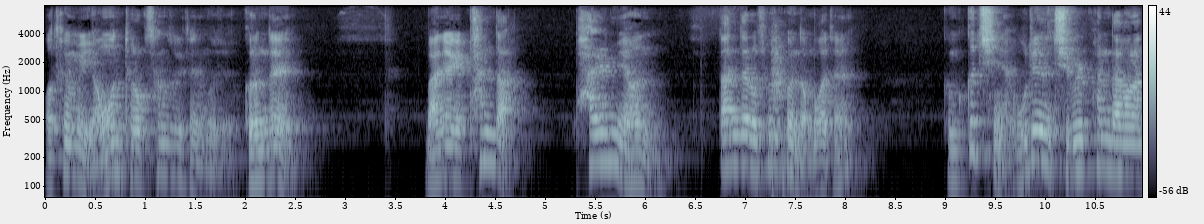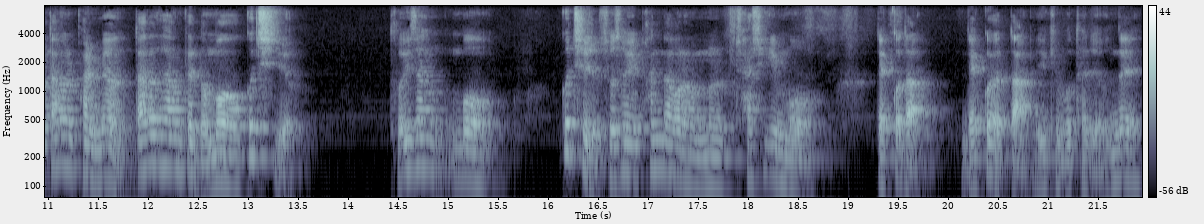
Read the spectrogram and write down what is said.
어떻게 보면 영원토록 상속이 되는 거죠. 그런데 만약에 판다. 팔면 딴 데로 소유권이 넘어가잖아요. 그럼 끝이냐? 우리는 집을 판다거나 땅을 팔면 다른 사람한테 넘어가고 끝이죠. 더 이상 뭐 끝이죠. 조상이 판다거나 하면 자식이 뭐 내 거다, 내 거였다 이렇게 못하죠. 근데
